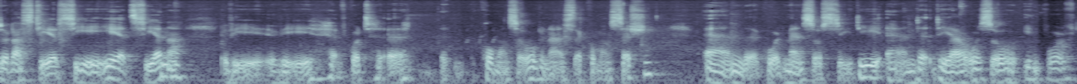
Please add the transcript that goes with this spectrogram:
the last year CAA at Siena. We, we have got a, a commons organized a common session and called Mensos 3D, and they are also involved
